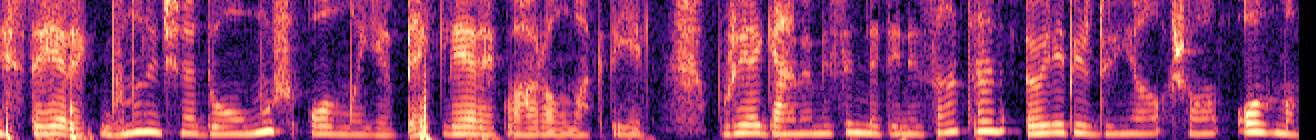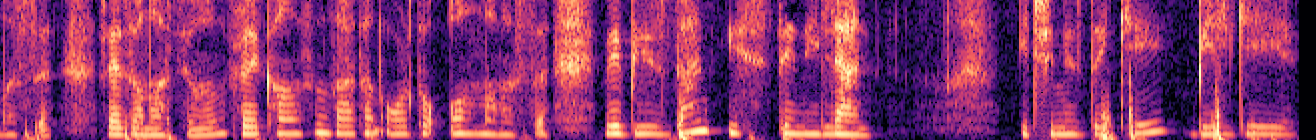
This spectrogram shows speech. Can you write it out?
isteyerek, bunun içine doğmuş olmayı bekleyerek var olmak değil. Buraya gelmemizin nedeni zaten öyle bir dünya şu an olmaması. Rezonasyonun, frekansın zaten orada olmaması ve bizden istenilen içimizdeki bilgiyi,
